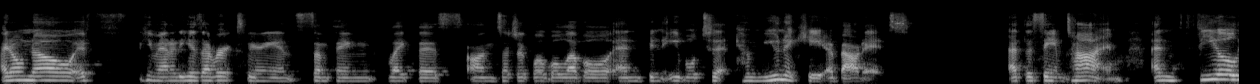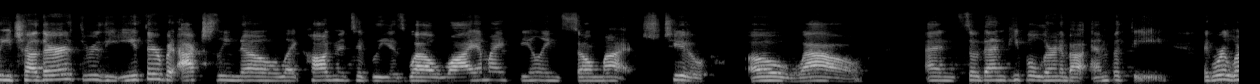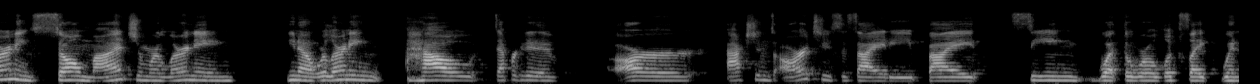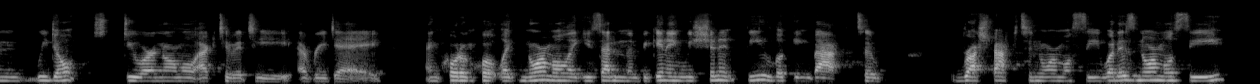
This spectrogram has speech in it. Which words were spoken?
i don't know if humanity has ever experienced something like this on such a global level and been able to communicate about it at the same time and feel each other through the ether but actually know like cognitively as well why am i feeling so much too? Oh wow and so then people learn about empathy. Like we're learning so much and we're learning you know we're learning how deprecative our actions are to society by seeing what the world looks like when we don't do our normal activity every day. And quote unquote like normal like you said in the beginning we shouldn't be looking back to rush back to normalcy. What is normalcy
